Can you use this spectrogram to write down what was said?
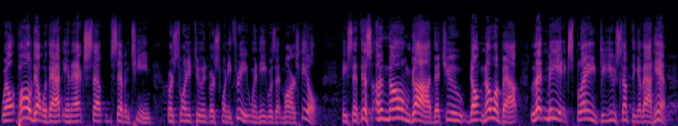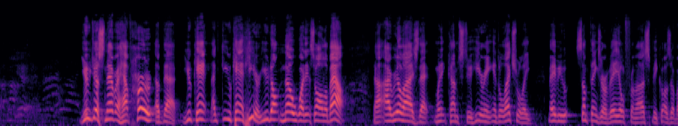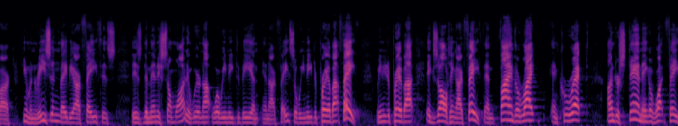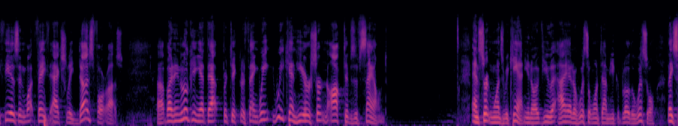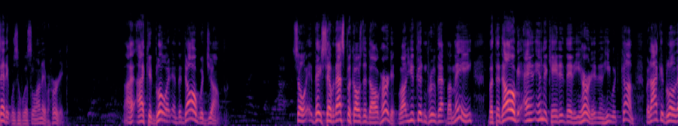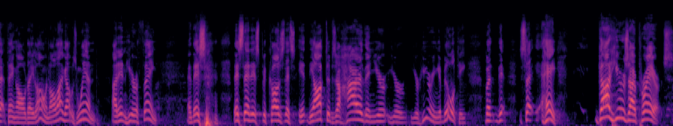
Well, Paul dealt with that in Acts 17, verse 22 and verse 23, when he was at Mars Hill. He said, This unknown God that you don't know about, let me explain to you something about him. You just never have heard of that. You can't, you can't hear. You don't know what it's all about. Now, I realize that when it comes to hearing intellectually, maybe some things are veiled from us because of our human reason. Maybe our faith is, is diminished somewhat and we're not where we need to be in, in our faith. So we need to pray about faith. We need to pray about exalting our faith and find the right and correct understanding of what faith is and what faith actually does for us. Uh, but in looking at that particular thing, we, we can hear certain octaves of sound. And certain ones we can't. You know, if you, I had a whistle one time, you could blow the whistle. They said it was a whistle. I never heard it. I, I could blow it, and the dog would jump. So they said, well, that's because the dog heard it. Well, you couldn't prove that by me, but the dog indicated that he heard it and he would come. But I could blow that thing all day long, and all I got was wind. I didn't hear a thing. And they, they said it's because that's, it, the octaves are higher than your, your, your hearing ability. But the, say, hey, God hears our prayers.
